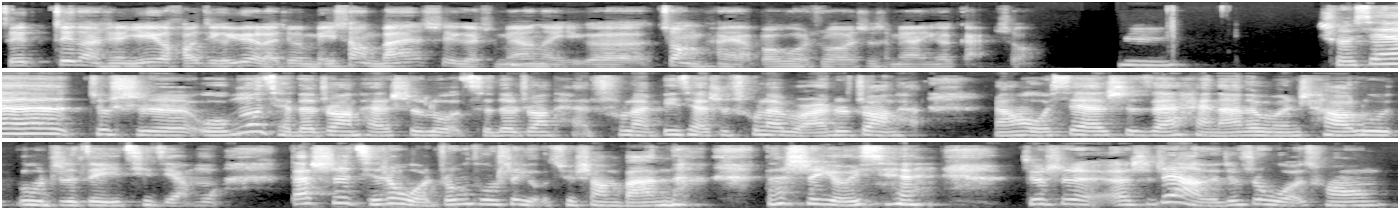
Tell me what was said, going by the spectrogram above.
这这段时间也有好几个月了，就没上班是一个什么样的一个状态呀？包括说是什么样一个感受？嗯，首先就是我目前的状态是裸辞的状态，出来并且是出来玩的状态。然后我现在是在海南的文昌录录制这一期节目，但是其实我中途是有去上班的，但是有一些 就是呃是这样的，就是我从。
